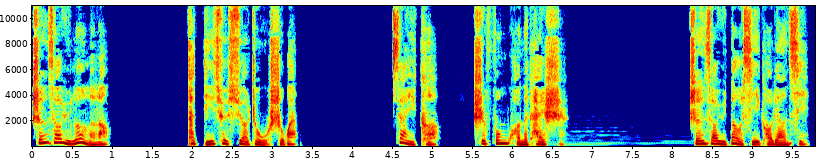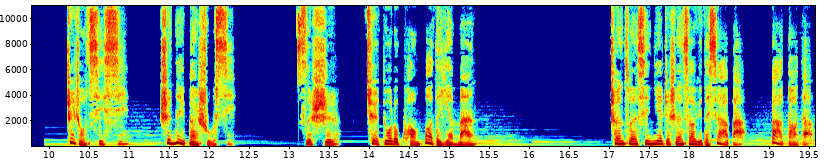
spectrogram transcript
沈小雨愣了愣，他的确需要这五十万。下一刻是疯狂的开始。沈小雨倒吸一口凉气，这种气息是那般熟悉，此时却多了狂暴的野蛮。陈存希捏着沈小雨的下巴，霸道的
